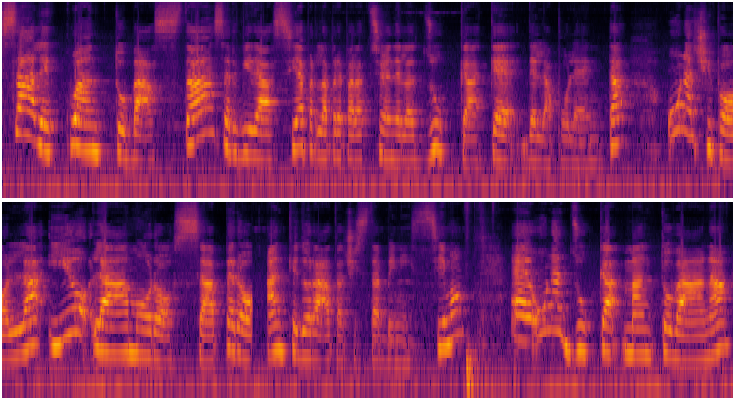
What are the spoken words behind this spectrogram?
Sale quanto basta, servirà sia per la preparazione della zucca che della polenta. Una cipolla, io la amo rossa, però anche dorata ci sta benissimo. È una zucca mantovana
